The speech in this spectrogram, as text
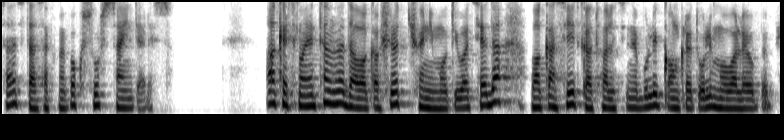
სადაც დასაქმება გსურს საინტერესო. აქ ერთმანეთთან უნდა დავაკავშიროთ ჩვენი мотиваცია და ვაკანსიით გათვალისწინებული კონკრეტული მოვალეობები.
